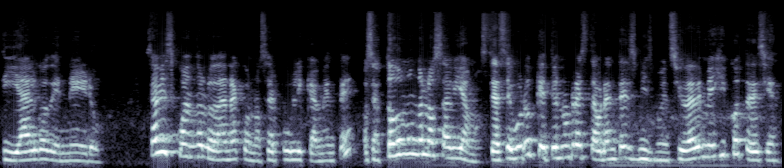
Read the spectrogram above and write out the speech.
y algo de enero. ¿Sabes cuándo lo dan a conocer públicamente? O sea, todo el mundo lo sabíamos. Te aseguro que en un restaurante mismo en Ciudad de México te decían,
